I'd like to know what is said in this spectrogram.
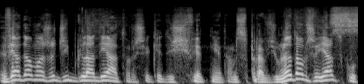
wiadomo, że Jeep Gladiator się kiedyś świetnie tam sprawdził. No dobrze, Jacku,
